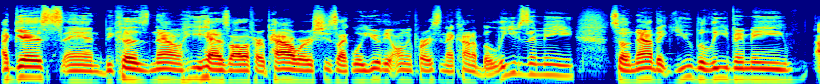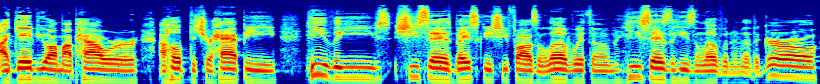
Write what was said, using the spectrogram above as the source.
I guess. And because now he has all of her power, she's like, "Well, you're the only person that kind of believes in me. So now that you believe in me, I gave you all my power. I hope that you're happy. He leaves. She says basically she falls in love with him. He says that he's in love with another girl.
